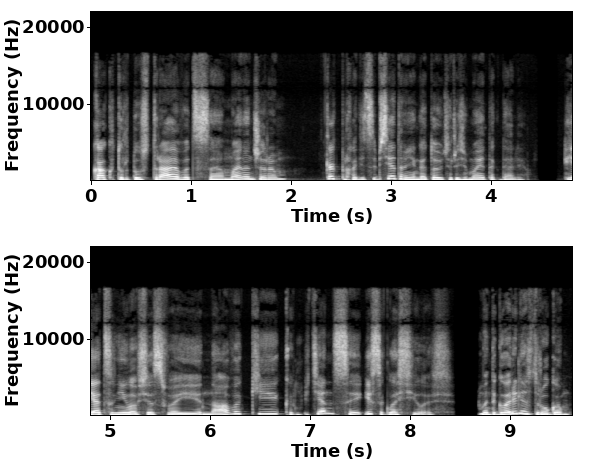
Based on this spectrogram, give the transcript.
как трудоустраиваться менеджером, как проходить собеседование, готовить резюме и так далее. Я оценила все свои навыки, компетенции и согласилась. Мы договорились с другом,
